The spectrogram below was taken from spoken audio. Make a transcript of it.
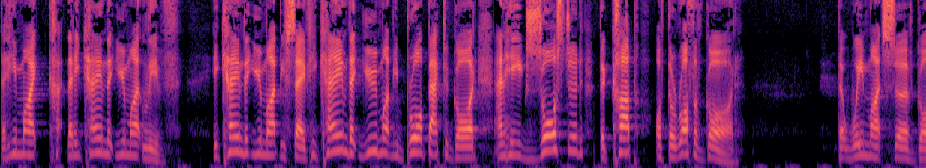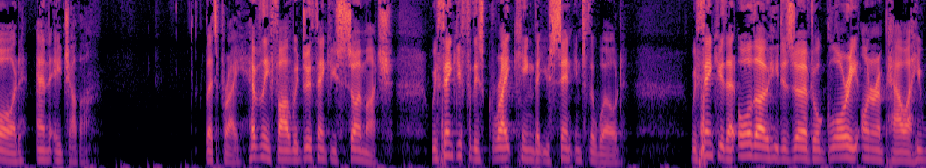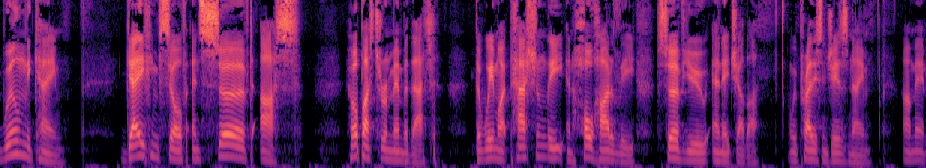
That he might that he came that you might live. He came that you might be saved. He came that you might be brought back to God, and he exhausted the cup of the wrath of God that we might serve God and each other. Let's pray. Heavenly Father, we do thank you so much. We thank you for this great King that you sent into the world. We thank you that although he deserved all glory, honor, and power, he willingly came, gave himself, and served us. Help us to remember that, that we might passionately and wholeheartedly serve you and each other. And we pray this in Jesus' name. Amen.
